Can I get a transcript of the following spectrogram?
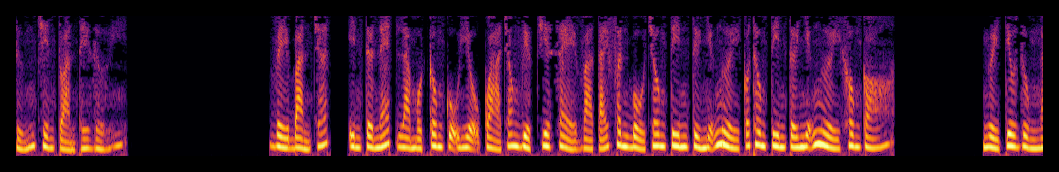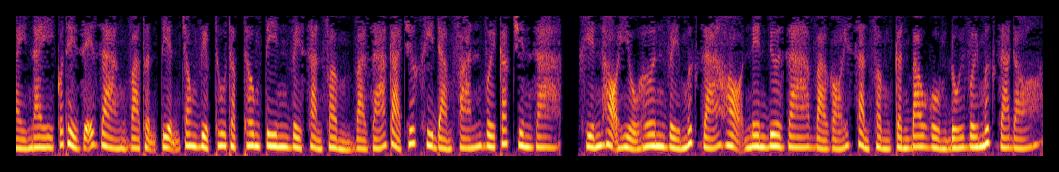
xứng trên toàn thế giới. Về bản chất, Internet là một công cụ hiệu quả trong việc chia sẻ và tái phân bổ thông tin từ những người có thông tin tới những người không có người tiêu dùng ngày nay có thể dễ dàng và thuận tiện trong việc thu thập thông tin về sản phẩm và giá cả trước khi đàm phán với các chuyên gia, khiến họ hiểu hơn về mức giá họ nên đưa ra và gói sản phẩm cần bao gồm đối với mức giá đó.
